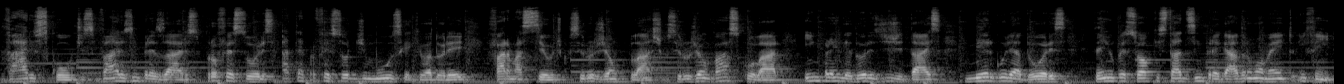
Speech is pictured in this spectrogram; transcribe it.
vários coaches, vários empresários, professores, até professor de música que eu adorei, farmacêutico, cirurgião plástico, cirurgião vascular, empreendedores digitais, mergulhadores, tem o pessoal que está desempregado no momento. Enfim,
